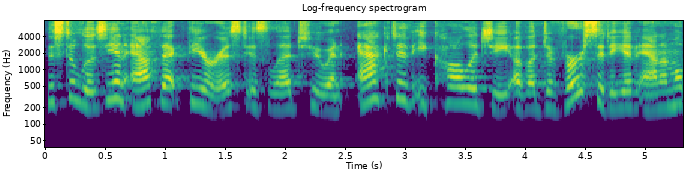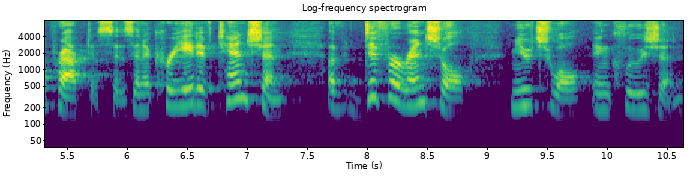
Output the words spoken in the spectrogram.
This Deleuzian affect theorist is led to an active ecology of a diversity of animal practices and a creative tension of differential mutual inclusion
